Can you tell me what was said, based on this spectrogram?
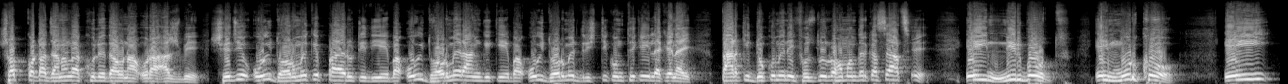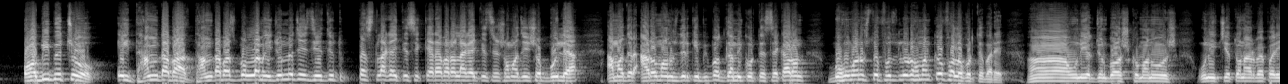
সব কটা জানালা খুলে দাও না, ওরা আসবে। সে যে ওই ধর্মকে প্রায়োরিটি দিয়ে বা ওই ধর্মের আঙ্গিকে বা ওই ধর্মের দৃষ্টিকোণ থেকেই লেখে নাই, তার কি ডকুমেন্ট এই ফজলুর রহমানদের কাছে আছে? এই নির্বোধ এই মূর্খ এই অবিবেচক এই ধান্দাবাজ ধান্দাবাজ বললাম এই জন্য যে যেহেতু প্যাস লাগাইতেছে ক্যারাবারা লাগাইতেছে, সমাজে সব বইলা আমাদের আরও মানুষদেরকে বিপদগামী করতেছে। কারণ বহু মানুষ তো ফজলুর রহমানকেও ফলো করতে পারে। হ্যাঁ উনি একজন বয়স্ক মানুষ, উনি চেতনার ব্যাপারে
